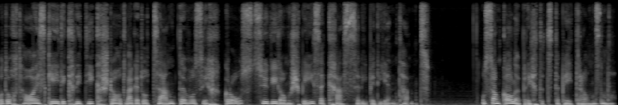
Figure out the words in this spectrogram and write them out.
wo doch die HSG in der Kritik steht wegen Dozenten, die sich grosszügig am Spesenkessel bedient haben. Aus St. Gallen berichtet Peter Hanselmann.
